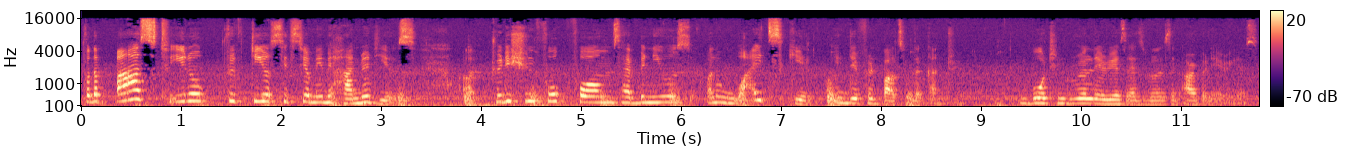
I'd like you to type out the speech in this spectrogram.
for the past, you know, 50 or 60 or maybe 100 years, uh, traditional folk forms have been used on a wide scale in different parts of the country both in rural areas as well as in urban areas.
